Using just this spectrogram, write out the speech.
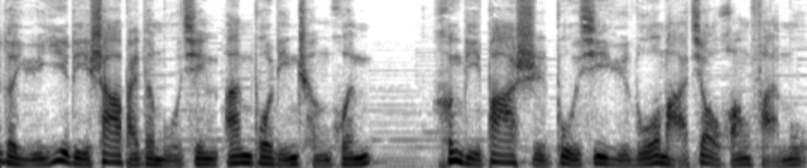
了与伊丽莎白的母亲安波林成婚，亨利八世不惜与罗马教皇反目，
